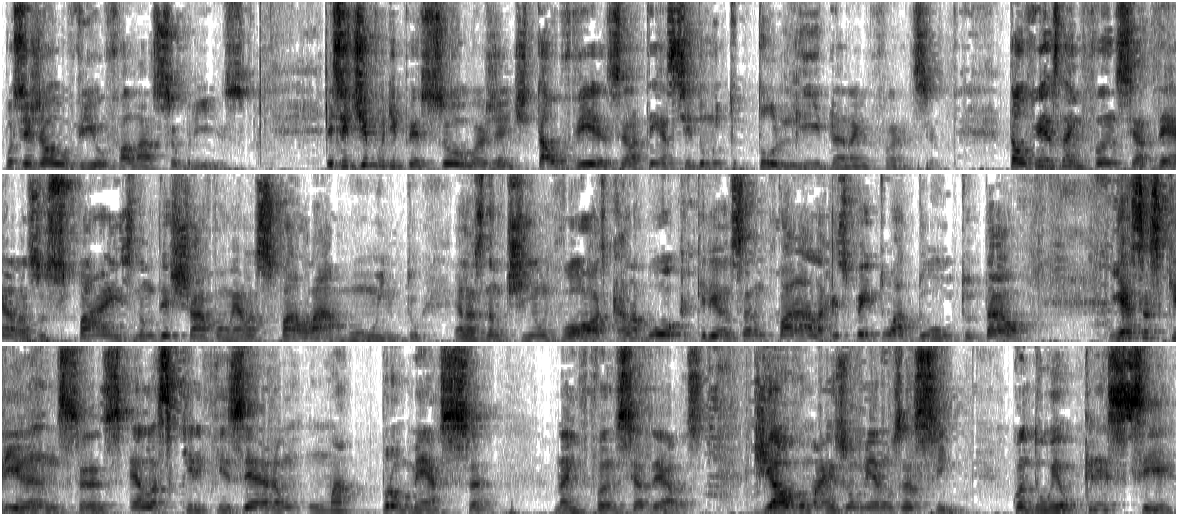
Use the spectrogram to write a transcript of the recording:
você já ouviu falar sobre isso. Esse tipo de pessoa, gente, talvez ela tenha sido muito tolhida na infância. Talvez na infância delas os pais não deixavam elas falar muito, elas não tinham voz. Cala a boca, criança não fala, respeita o adulto, tal. E essas crianças, elas que fizeram uma promessa na infância delas, de algo mais ou menos assim: quando eu crescer,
